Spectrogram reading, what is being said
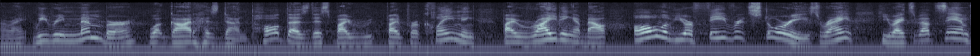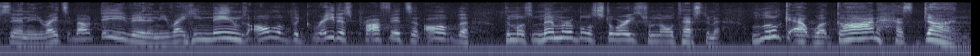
All right? We remember what God has done. Paul does this by, by proclaiming, by writing about all of your favorite stories, right? He writes about Samson, and he writes about David, and he, write, he names all of the greatest prophets and all of the, the most memorable stories from the Old Testament. Look at what God has done.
